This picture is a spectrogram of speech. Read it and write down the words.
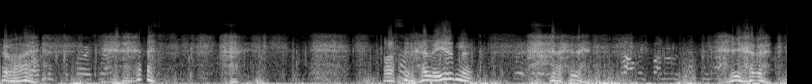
Brilliant. Alright. Welcome to the Forest Run. Nice hilly, isn't it? That'll be fun on the second yeah.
